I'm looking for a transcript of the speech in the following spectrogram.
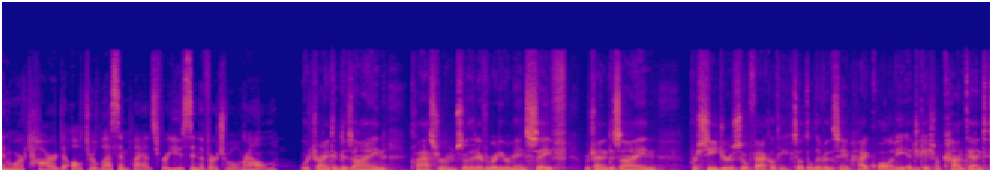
and worked hard to alter lesson plans for use in the virtual realm. We're trying to design classrooms so that everybody remains safe. We're trying to design procedures so faculty can still deliver the same high quality educational content.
